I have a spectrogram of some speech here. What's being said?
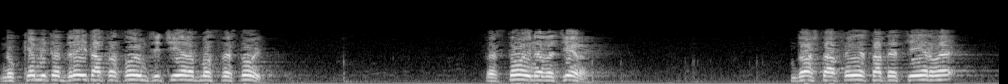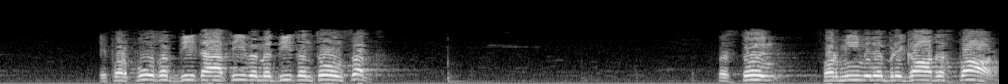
Nuk kemi të drejtë të thojmë që tjerët mos festojnë. Festojnë edhe tjerët. Ndoshta festat e tjerëve, i përputhet dita e atyve me ditën tonë sot, festojnë formimin e brigadës parë,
